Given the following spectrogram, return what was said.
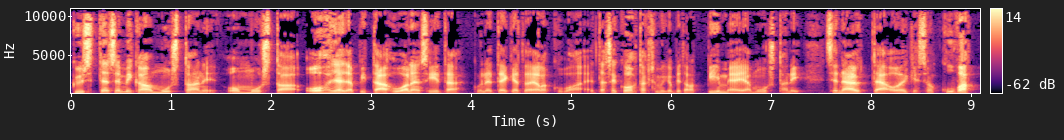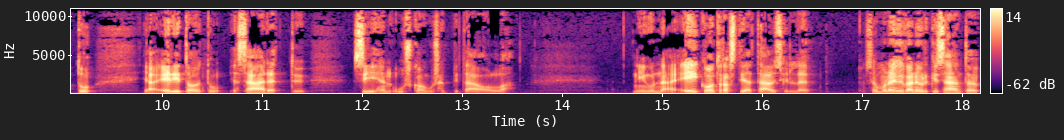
Kyllä sitten se, mikä on mustaa, niin on mustaa. Ohjaaja pitää huolen siitä, kun ne tekee tätä elokuvaa, että se kohtaus, mikä pitää olla pimeä ja musta, niin se näyttää oikein. Se on kuvattu ja editoitu ja säädetty siihen uskoon, kun se pitää olla. Niin kuin nämä, ei kontrastia täysille. Semmoinen hyvä nyrkkisääntö,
